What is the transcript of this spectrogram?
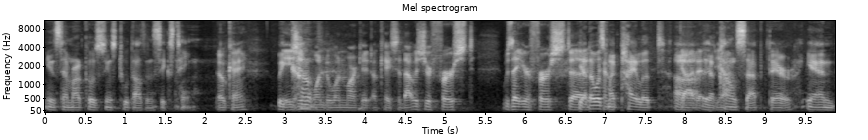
in San Marcos since 2016. Okay. We Asian one to one market. Okay. So that was your first, was that your first? Uh, yeah, that was my pilot uh, it, yeah. concept there. And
